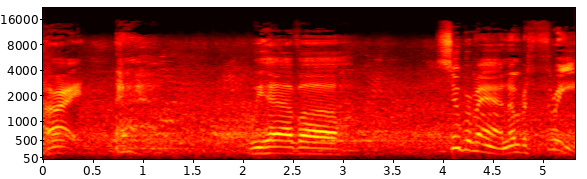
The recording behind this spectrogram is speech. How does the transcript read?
Alright. We have uh, Superman number three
